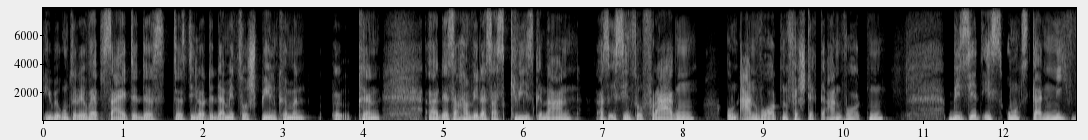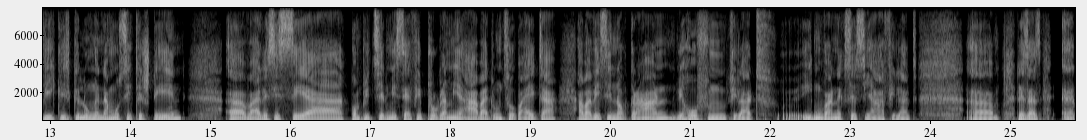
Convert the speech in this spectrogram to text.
über unsere Webseite, dass, dass die Leute damit so spielen können. Äh, können. Äh, deshalb haben wir das als Quiz genannt. Also es sind so Fragen und Antworten, versteckte Antworten. Bis jetzt ist uns da nicht wirklich gelungen, da muss ich gestehen, äh, weil es ist sehr kompliziert mit sehr viel Programmierarbeit und so weiter. Aber wir sind noch dran. Wir hoffen, vielleicht äh, irgendwann nächstes Jahr, vielleicht. Äh, das heißt, äh,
